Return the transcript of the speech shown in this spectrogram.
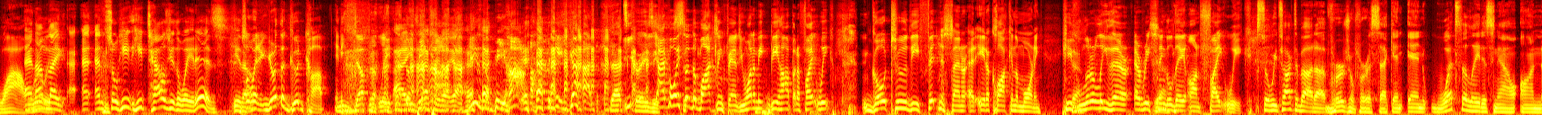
Wow. And I'm like, a- and so he he tells you the way it is. You know. So wait, you're the good cop, and he's definitely Uh, he's definitely like, yeah. he's the B Hop. I mean, God, That's crazy. I've always said to boxing fans, you want to meet B Hop at a fight week, go to the fitness center at eight o'clock in the morning. He's Yeah. literally there every single day on fight week. So we talked about uh, Vergil for a second, and what's the latest now on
